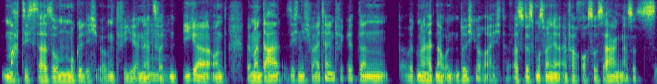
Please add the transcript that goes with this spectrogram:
macht sich da so muggelig irgendwie in der mhm. zweiten Liga und wenn man da sich nicht weiterentwickelt, dann wird man halt nach unten durchgereicht. Also das muss man ja einfach auch so sagen. Also es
